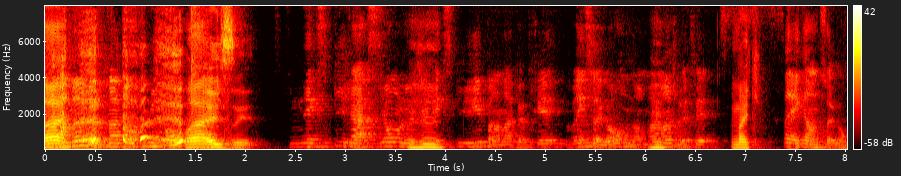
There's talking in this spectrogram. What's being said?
Ouais. Normalement, je le prends encore plus fort. Ouais. Hey, c'est. C'est une expiration. Là. Mhm. J'ai expiré pendant à peu près 20 secondes. Normalement, je le fais Mike. 50 secondes.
